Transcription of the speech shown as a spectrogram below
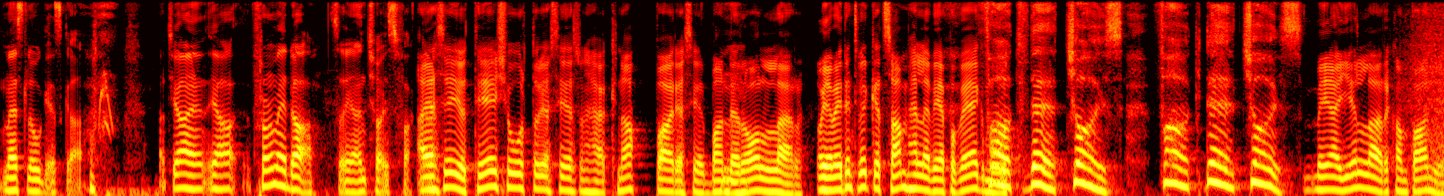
mest logiska. Att jag, är- jag, från och med idag så är jag en choice Ja, fucker. jag ser ju t-skjortor, jag ser såna här knappar, jag ser banderoller. Och jag vet inte vilket samhälle vi är på väg mot. Fuck the choice! Fuck the choice! Men jag gillar kampanjen.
